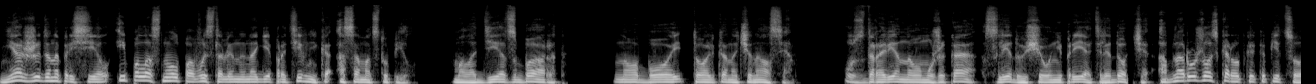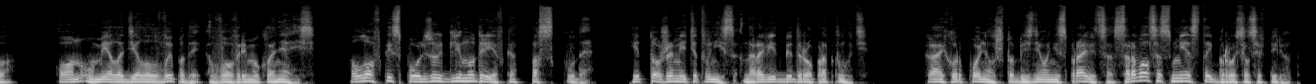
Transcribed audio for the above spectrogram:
неожиданно присел и полоснул по выставленной ноге противника, а сам отступил. Молодец, Барат. Но бой только начинался. У здоровенного мужика, следующего неприятеля Дотча, обнаружилось короткое копьецо. Он умело делал выпады, вовремя уклоняясь. Ловко использует длину древка, паскуда. И тоже метит вниз, норовит бедро проткнуть. Кайхур понял, что без него не справится, сорвался с места и бросился вперед.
